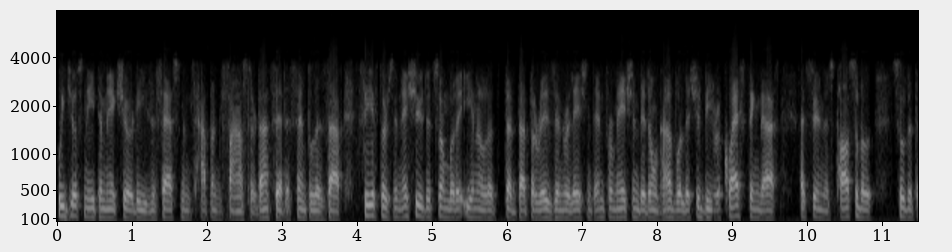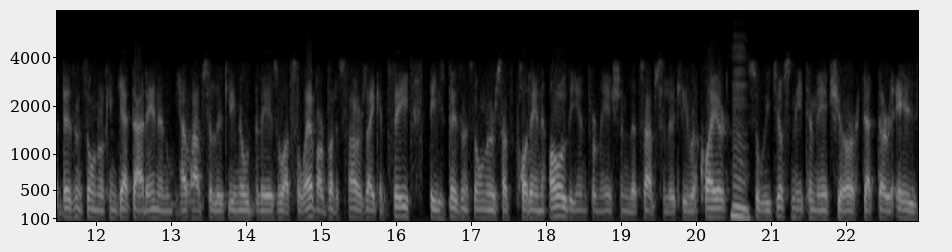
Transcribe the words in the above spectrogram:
We just need to make sure these assessments happen faster. That's it, as simple as that. See if there's an issue that somebody, you know, that, that, that there is in relation to information they don't have. Well, they should be requesting that as soon as possible so that the business owner can get that in and we have absolutely no delays whatsoever. But as far as I can see, these business owners have put in all the information that's absolutely required. Hmm. So we just need to make sure that there is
